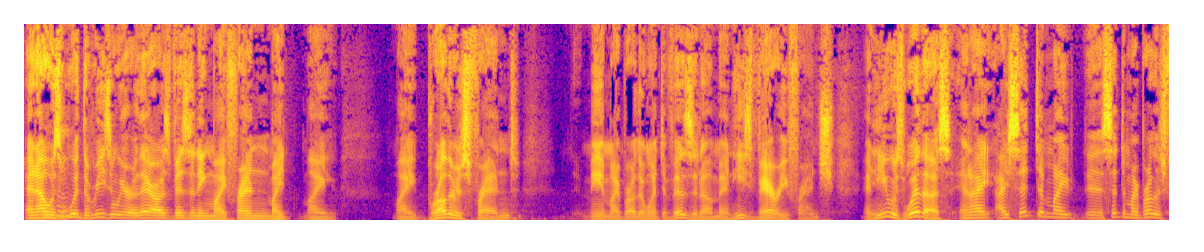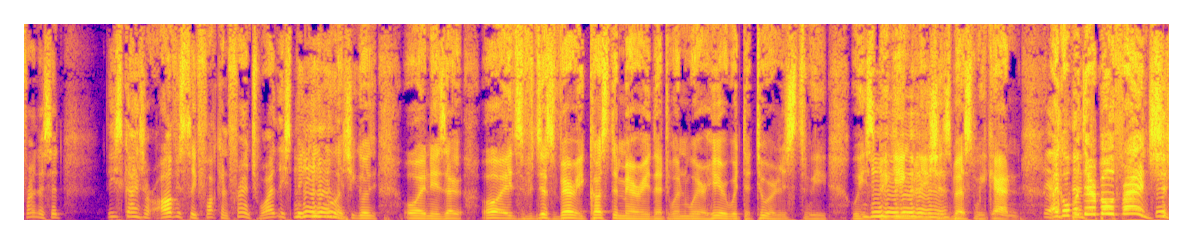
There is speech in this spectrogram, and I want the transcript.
And I was with the reason we were there. I was visiting my friend, my my my brother's friend. Me and my brother went to visit him, and he's very French, and he was with us. And I, I said to my uh, said to my brother's friend, I said, "These guys are obviously fucking French. Why are they speaking English?" He goes, "Oh, and he's like, oh, it's just very customary that when we're here with the tourists, we we speak English as best we can." I go, "But they're both French."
